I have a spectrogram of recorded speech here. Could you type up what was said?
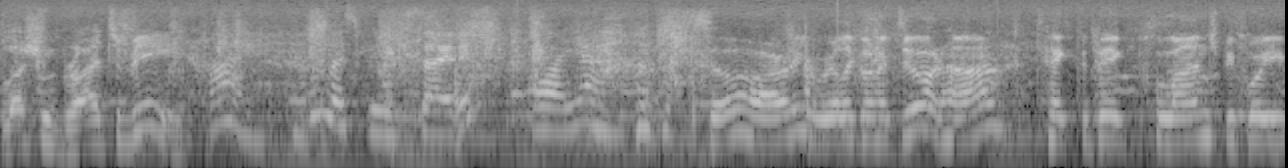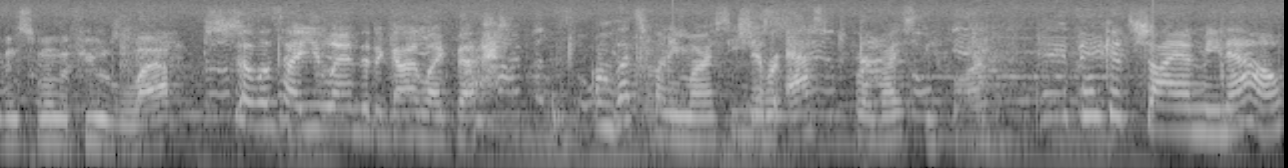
Blushing bride-to-be. Hi. You must be excited. Oh, yeah. So, Harley, you're really gonna do it, huh? Take the big plunge before you even swim a few laps? Tell us how you landed a guy like that. Oh, that's funny, Marcy. You never asked for advice before. Don't get shy on me now.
